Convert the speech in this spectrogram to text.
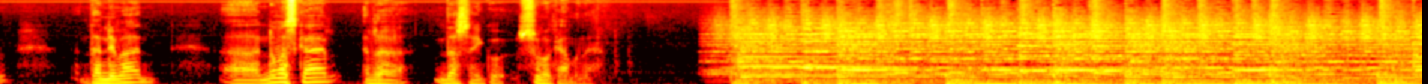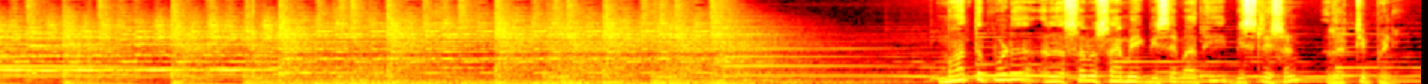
धन्यवाद। नमस्कार र दसैँको शुभकामना। महत्त्वपूर्ण र समसामयिक विषयमाथि विश्लेषण र टिप्पणी।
